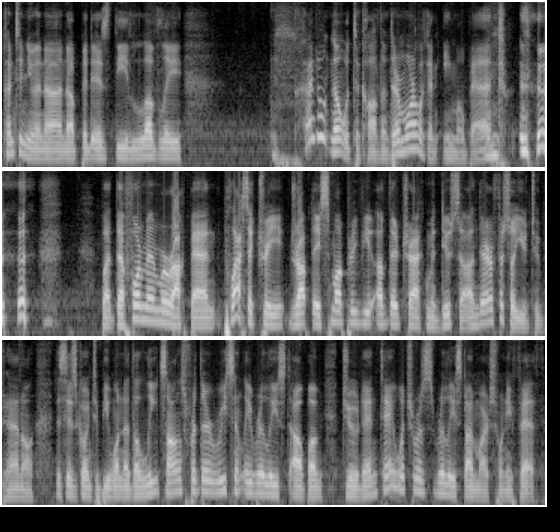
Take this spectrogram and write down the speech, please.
Continuing on up, it is the lovely. I don't know what to call them. They're more like an emo band. But the four member rock band Plastic Tree dropped a small preview of their track Medusa on their official YouTube channel. This is going to be one of the lead songs for their recently released album Jurente, which was released on March 25th.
